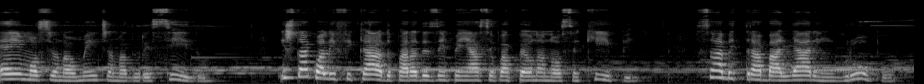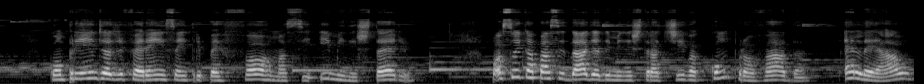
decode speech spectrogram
É emocionalmente amadurecido? Está qualificado para desempenhar seu papel na nossa equipe? Sabe trabalhar em grupo? Compreende a diferença entre performance e ministério? Possui capacidade administrativa comprovada? É leal?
